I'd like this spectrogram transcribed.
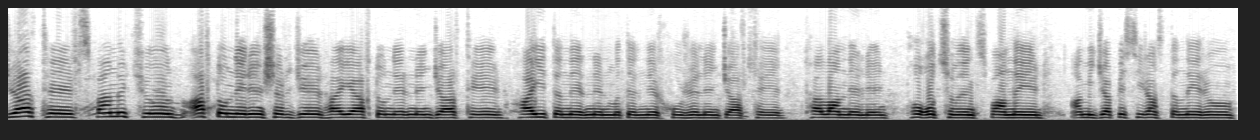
ջարդել, սպանություն, ավտոներ են շրջել, հայ ավտոներն են ջարդել, հայի տներն են մտել, ներխուժել են ջարդել, թալանել են, փողոցում են սպանել, ամիջապես իրանց տներում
